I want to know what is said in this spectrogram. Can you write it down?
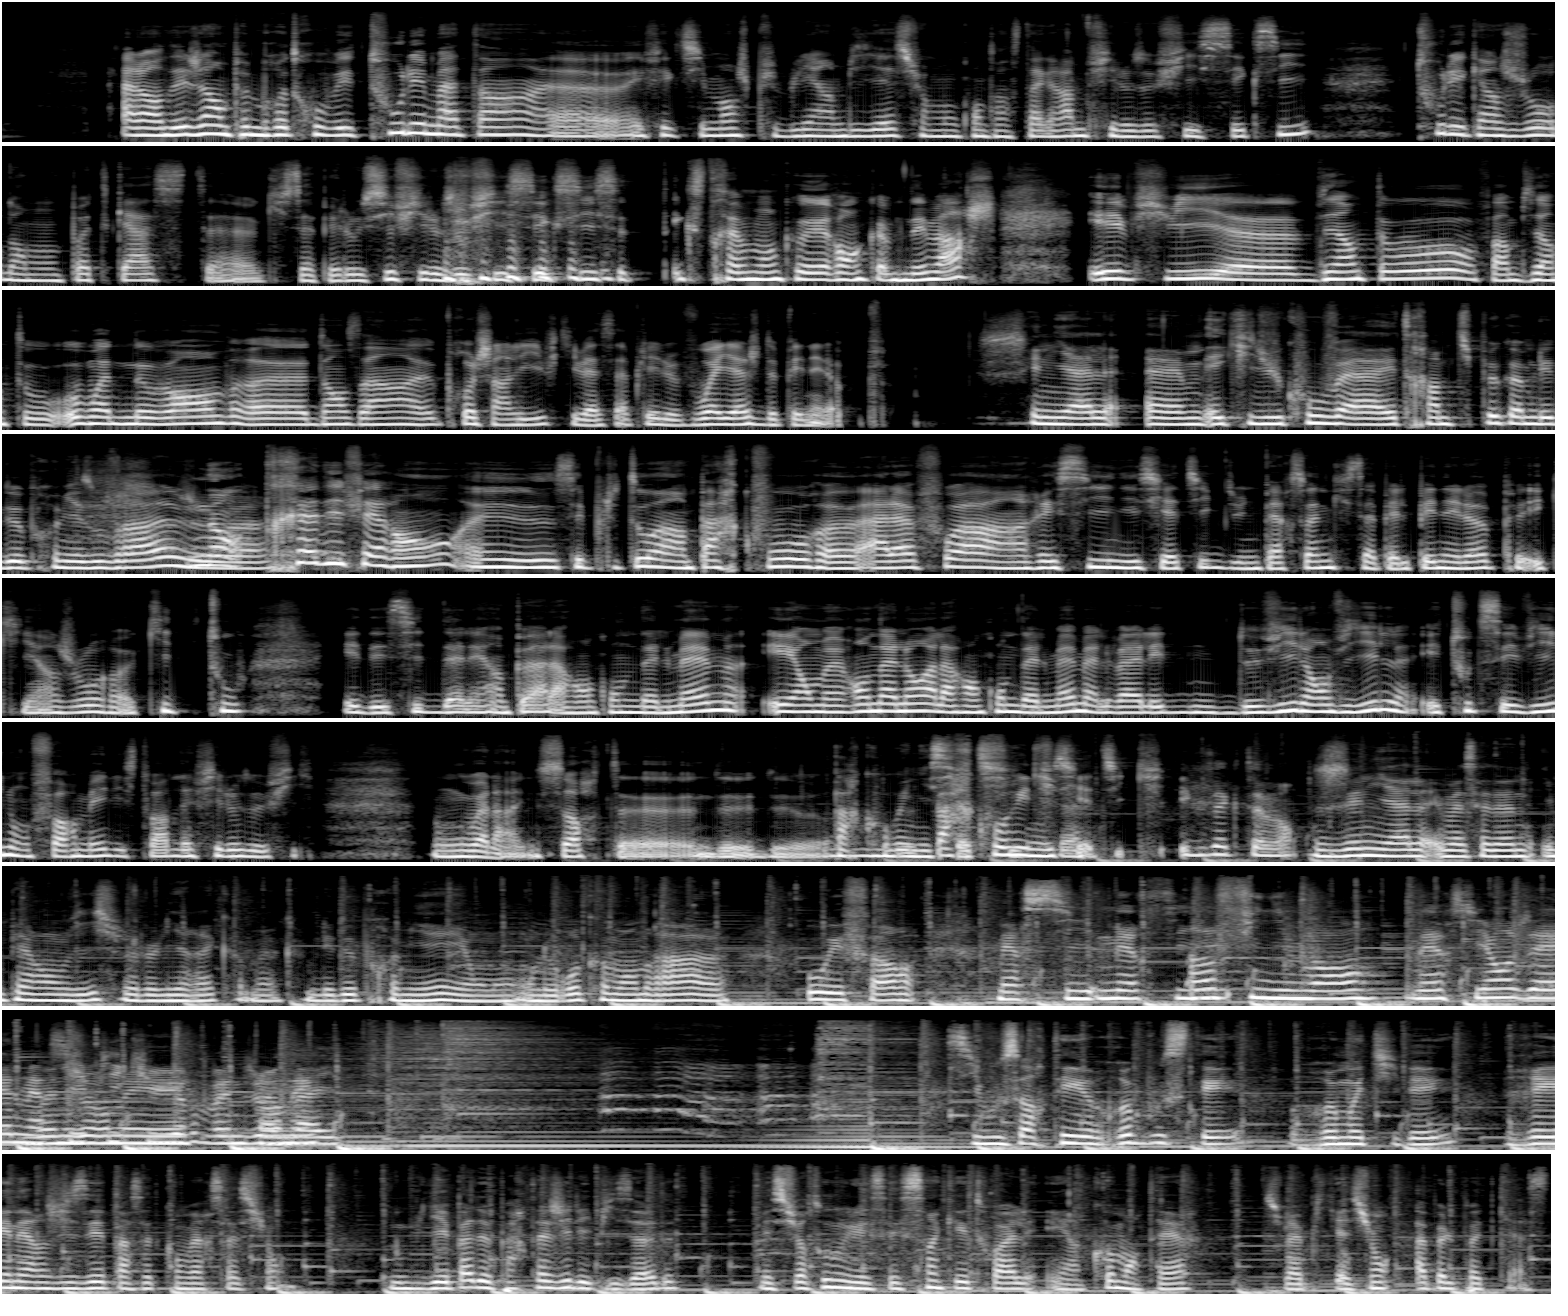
Alors déjà, on peut me retrouver tous les matins. Euh, effectivement, je publie un billet sur mon compte Instagram Philosophie Sexy. Tous les 15 jours dans mon podcast euh, qui s'appelle aussi Philosophie Sexy. C'est extrêmement cohérent comme démarche. Et puis euh, bientôt, enfin bientôt, au mois de novembre, dans un prochain livre qui va s'appeler Le voyage de Pénélope. Génial. Euh, et qui du coup va être un petit peu comme les deux premiers ouvrages Non, euh très différent. Euh, c'est plutôt un parcours à la fois un récit initiatique d'une personne qui s'appelle Pénélope et qui un jour quitte tout et décide d'aller un peu à la rencontre d'elle-même. Et en, en, allant à la rencontre d'elle-même, elle va aller de ville en ville, et toutes ces villes ont formé l'histoire de la philosophie. Donc voilà, une sorte euh, de, de parcours, initiatique. parcours initiatique. Exactement. Génial, et ben ça donne hyper envie. Je le lirai comme, comme les deux premiers et on, on le recommandera euh, haut et fort. Merci, merci infiniment. Merci Angèle, merci bonne journée. bonne journée. Si vous sortez reboosté, remotivé, réénergisé par cette conversation, n'oubliez pas de partager l'épisode, mais surtout nous laisser 5 étoiles et un commentaire sur l'application Apple Podcast.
